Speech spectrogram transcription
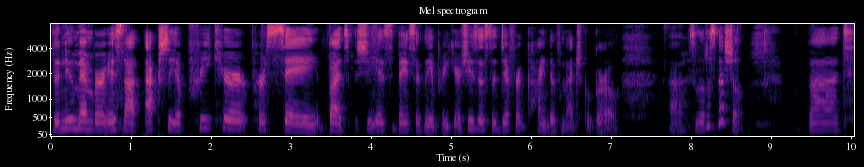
the new member is not actually a precure per se but she is basically a precure she's just a different kind of magical girl uh, who's a little special. But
